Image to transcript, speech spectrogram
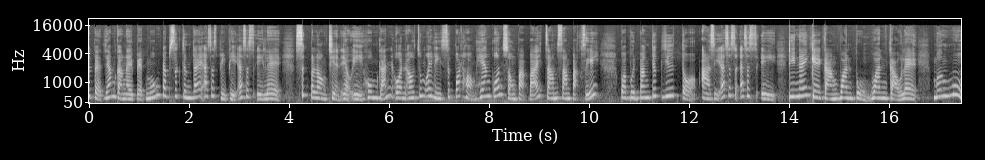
2018 ย่ำกลางใน8โมงดับซึกจึงได้ SSPP SSA แลซึกประลองเทียน LA โฮมกันอวนเอาจุ้มอ้อยหลีซึกปอดหองแห้งก้น2ปากบายจาม3ปากสีกว่าปืดบังตึกยืดต่อ RCS SSA ดีในแกกลางวันปุ่งวันเก่าแลเมืองมู่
